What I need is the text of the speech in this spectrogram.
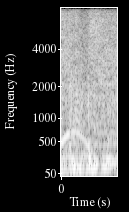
Woo!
